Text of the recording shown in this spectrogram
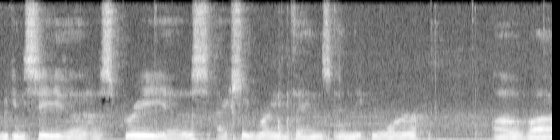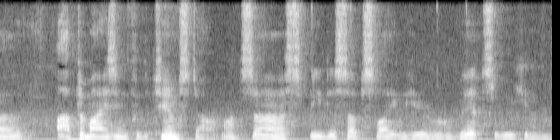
we can see that Esprit is actually running things in the order of uh, optimizing for the tombstone. Let's uh, speed this up slightly here a little bit so we can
